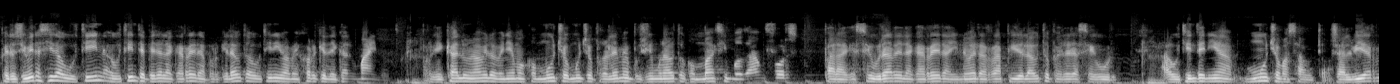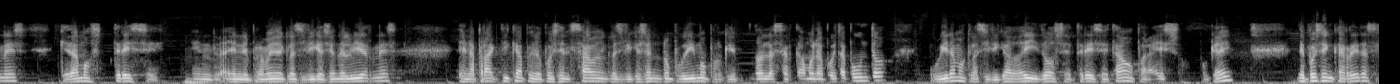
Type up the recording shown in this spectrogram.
Pero si hubiera sido Agustín, Agustín te pelea la carrera, porque el auto de Agustín iba mejor que el de Calum Milo. Porque Calum Milo veníamos con muchos, muchos problemas, pusimos un auto con máximo downforce para asegurarle la carrera y no era rápido el auto, pero era seguro. Agustín tenía mucho más auto. O sea, el viernes quedamos 13 en, la- en el promedio de clasificación del viernes en la práctica, pero después el sábado en clasificación no pudimos porque no le acertamos la puesta a punto. Hubiéramos clasificado ahí 12, 13, estábamos para eso, ¿ok? Después en carreras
